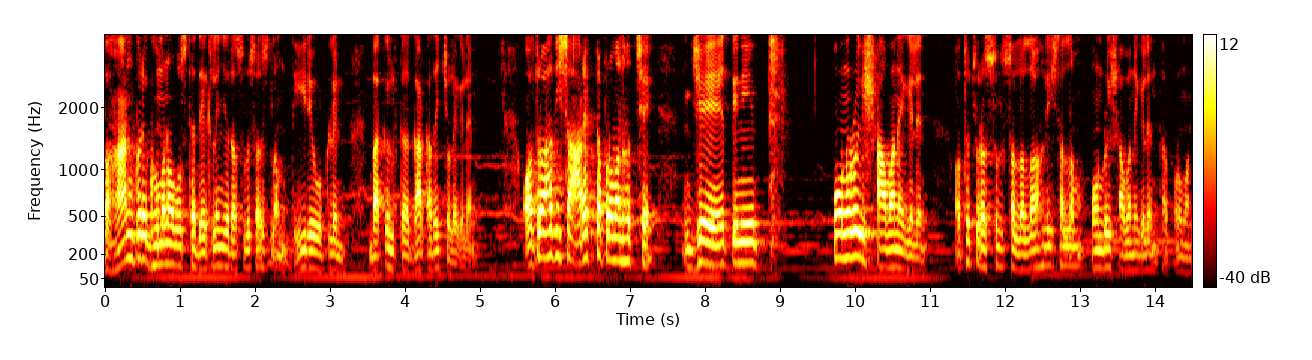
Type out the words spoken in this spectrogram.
ভান করে ঘুমানো অবস্থায় দেখলেন যে রাসুল সাল্লাম ধীরে উঠলেন বাকিল গার কাদায় চলে গেলেন। অত্র হাদিসে আরেকটা প্রমাণ হচ্ছে যে তিনি পনেরোই সাবানে গেলেন, অথচ রসুল সাল্লাহ আলি সাল্লাম পনেরোই সাবানে গেলেন, তার প্রমাণ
